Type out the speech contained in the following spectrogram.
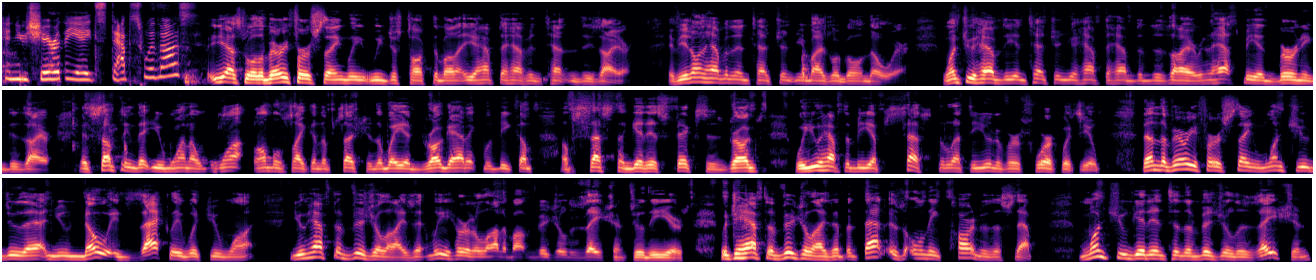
Can you share the eight steps with us? Yes. Well, the very first thing we, we just talked about, it, you have to have intent and desire. If you don't have an intention, you might as well go nowhere. Once you have the intention, you have to have the desire, and it has to be a burning desire. It's something that you want to want, almost like an obsession. The way a drug addict would become obsessed to get his fix, his drugs. Well, you have to be obsessed to let the universe work with you. Then the very first thing, once you do that and you know exactly what you want, you have to visualize it. We heard a lot about visualization through the years, but you have to visualize it. But that is only part of the step. Once you get into the visualization,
